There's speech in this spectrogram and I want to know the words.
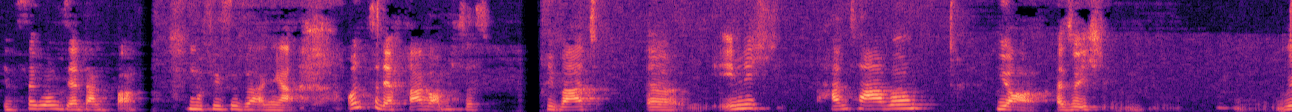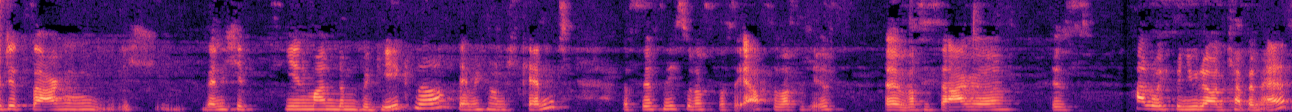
Instagram sehr dankbar, muss ich so sagen, ja. Und zu der Frage, ob ich das privat äh, ähnlich handhabe. Ja, also ich würde jetzt sagen, ich, wenn ich jetzt jemandem begegne, der mich noch nicht kennt, das ist jetzt nicht so, dass das Erste, was ich ist, äh, was ich sage, ist, hallo, ich bin Julia und ich habe MS.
